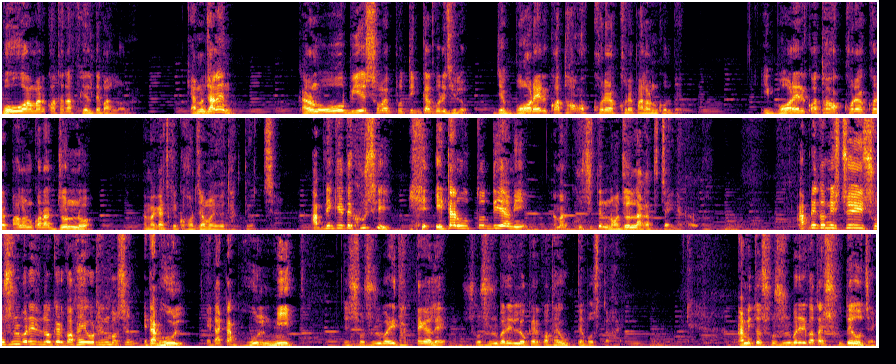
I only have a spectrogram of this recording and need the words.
বউ আমার কথাটা ফেলতে পারল না। কেন জানেন? কারণ ও বিয়ের সময় প্রতিজ্ঞা করেছিল যে বরের কথা অক্ষরে অক্ষরে পালন করবে। এই বরের কথা অক্ষরে অক্ষরে পালন করার জন্য আমাকে আজকে ঘর জামাই হয়ে থাকতে হচ্ছে। আপনি কি এতে খুশি? এটার উত্তর দিয়ে আমি আমার খুশিতে নজর লাগাতে চাই না কারণ আপনি তো নিশ্চয়ই শ্বশুরবাড়ির লোকের কথাই ওঠেন বসেন। এটা ভুল এটা একটা ভুল মিথ যে শ্বশুরবাড়ি থাকতে গেলে শ্বশুরবাড়ির লোকের কথায় উঠতে বসতে হয়। আমি তো শ্বশুরবাড়ির কথায় শুতেও চাই।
